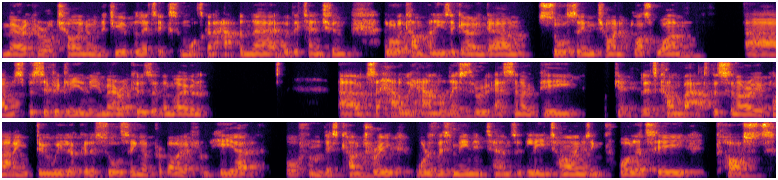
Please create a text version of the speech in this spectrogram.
America or China and the geopolitics and what's going to happen there with the tension. A lot of companies are going down sourcing China plus one, um, specifically in the Americas at the moment. Um, so how do we handle this through S&OP? Okay, let's come back to the scenario planning. Do we look at a sourcing a provider from here or from this country? What does this mean in terms of lead times and quality, costs?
